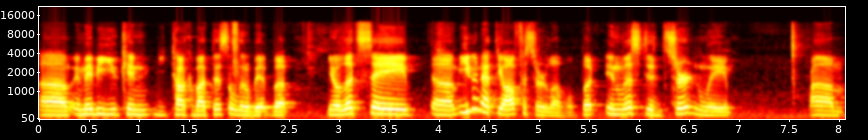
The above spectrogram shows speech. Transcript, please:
um, and maybe you can talk about this a little bit, but you know, let's say um, even at the officer level, but enlisted certainly, um,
